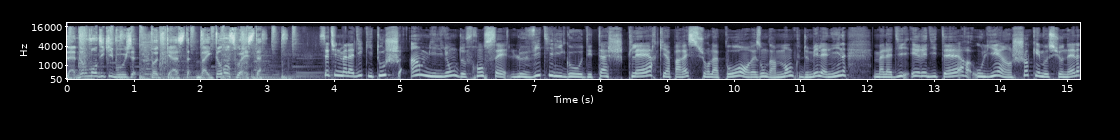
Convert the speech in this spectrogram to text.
La Normandie qui bouge, podcast by Tendance Ouest. C'est une maladie qui touche un million de Français, le vitiligo, des taches claires qui apparaissent sur la peau en raison d'un manque de mélanine, maladie héréditaire ou liée à un choc émotionnel.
